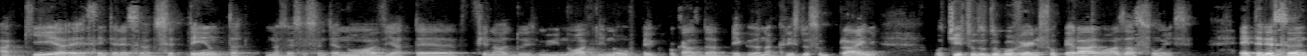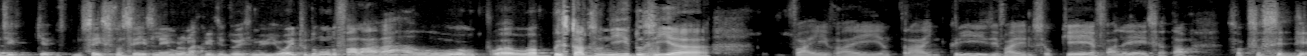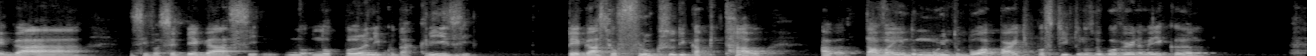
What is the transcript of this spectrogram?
Aqui, é, é interessante, 70, 1969 até final de 2009, de novo, por causa da pegando a crise do subprime, o título do governo superaram as ações. É interessante, que, não sei se vocês lembram na crise de 2008, todo mundo falava, ah, os Estados Unidos ia vai vai entrar em crise, vai não sei o quê, a falência tal. Só que se você pegar, se você pegasse no, no pânico da crise, pegasse o fluxo de capital, estava indo muito boa parte para os títulos do governo americano.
